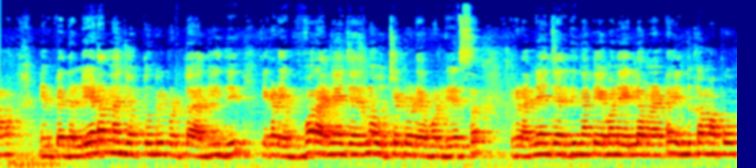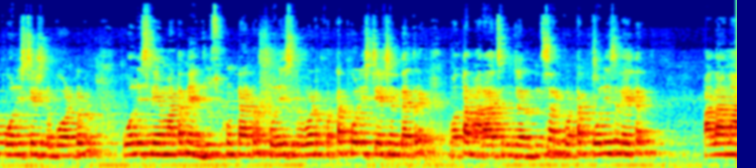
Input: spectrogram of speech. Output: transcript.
చూసుకుంటామా నేను పెద్ద లీడర్ అని చెప్తుండ్రు. ఇప్పుడు అది ఇది. ఇక్కడ ఎవ్వరు అన్యాయం జరిగినా వచ్చేటోడు ఎవరు లేదు సార్. ఇక్కడ అన్యాయం జరిగిందంటే ఏమైనా వెళ్ళామంటే ఎందుకమ్మా పో పోలీస్ స్టేషన్ పోంటాడు పోలీసులు ఏమంటారు? నేను చూసుకుంటాను పోలీసులు కూడా కొత్త పోలీస్ స్టేషన్ దగ్గర మొత్తం అరాచకం జరుగుతుంది సార్. కొత్త పోలీసులు అయితే అలానా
